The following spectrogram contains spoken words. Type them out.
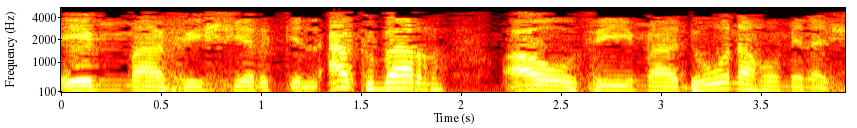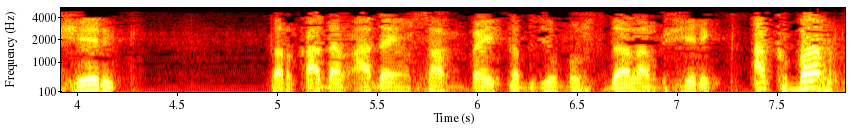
Imma fi syirkil akbar. Au fi madunahu minasyirk. Terkadang ada yang sampai terjerumus dalam syirik akbar.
